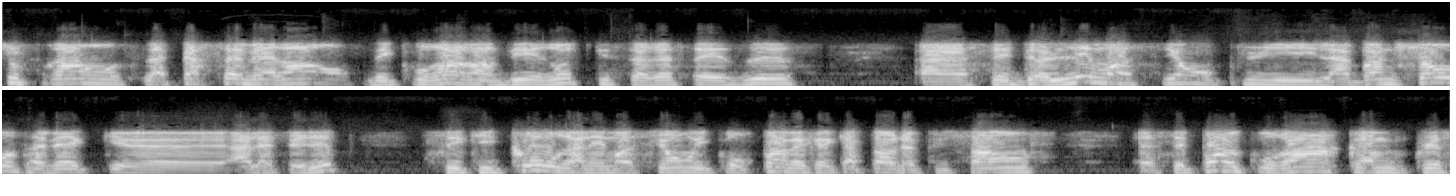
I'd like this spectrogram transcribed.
souffrance, la persévérance des coureurs en déroute qui se ressaisissent. Euh, c'est de l'émotion. Puis la bonne chose avec euh, Philippe, c'est qu'il court à l'émotion. Il court pas avec un capteur de puissance. Euh, c'est pas un coureur comme Chris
